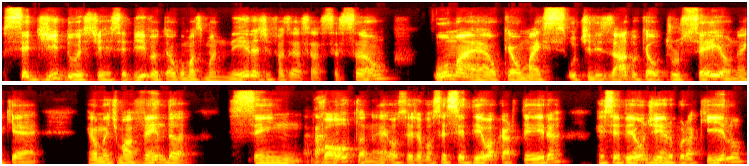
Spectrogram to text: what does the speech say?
cedido este recebível, tem algumas maneiras de fazer essa cessão. Uma é o que é o mais utilizado, que é o true sale, né? Que é realmente uma venda sem volta, né? Ou seja, você cedeu a carteira recebeu um dinheiro por aquilo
